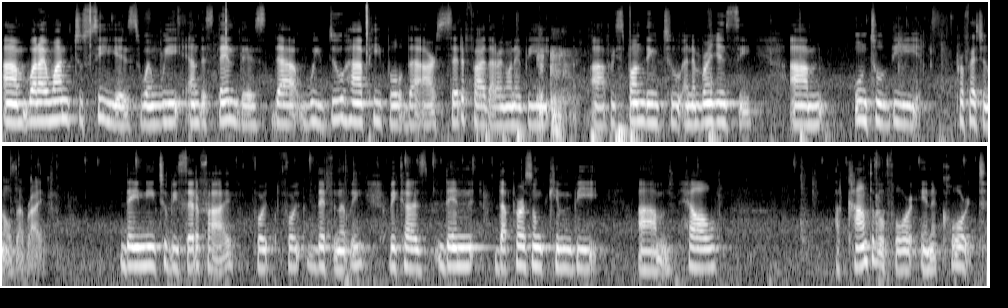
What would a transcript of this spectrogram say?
Um, what I want to see is when we understand this, that we do have people that are certified that are going to be uh, responding to an emergency um, until the professionals arrive. They need to be certified for, for definitely because then that person can be um, held accountable for in a court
